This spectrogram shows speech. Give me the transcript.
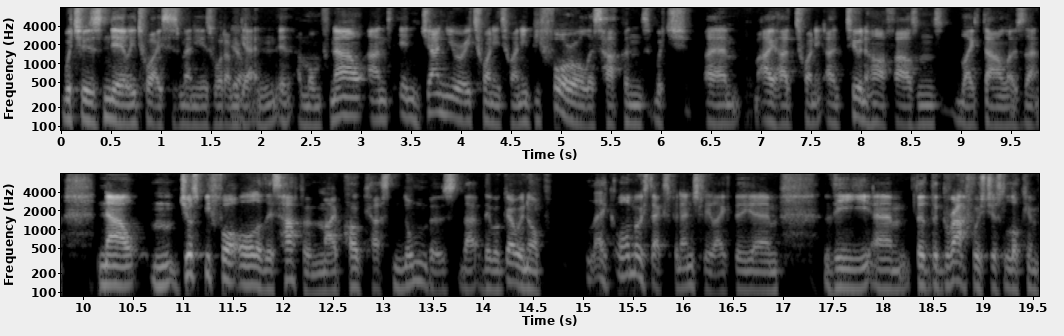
which is nearly twice as many as what I'm yeah. getting in a month now. And in January 2020, before all this happened, which um, I had 20, uh, two and a half thousand like downloads then. Now, m- just before all of this happened, my podcast numbers that they were going up like almost exponentially like the um the um the, the graph was just looking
